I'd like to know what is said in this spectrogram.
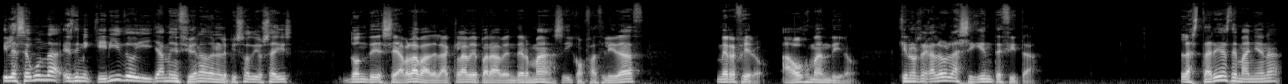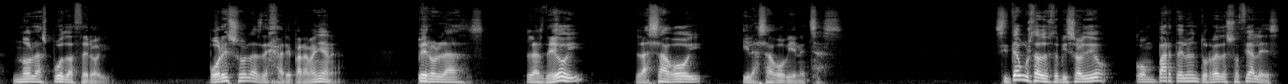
Y la segunda es de mi querido y ya mencionado en el episodio 6, donde se hablaba de la clave para vender más y con facilidad, me refiero a Ogmandino, que nos regaló la siguiente cita. Las tareas de mañana no las puedo hacer hoy. Por eso las dejaré para mañana. Pero las, las de hoy las hago hoy y las hago bien hechas. Si te ha gustado este episodio, compártelo en tus redes sociales.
